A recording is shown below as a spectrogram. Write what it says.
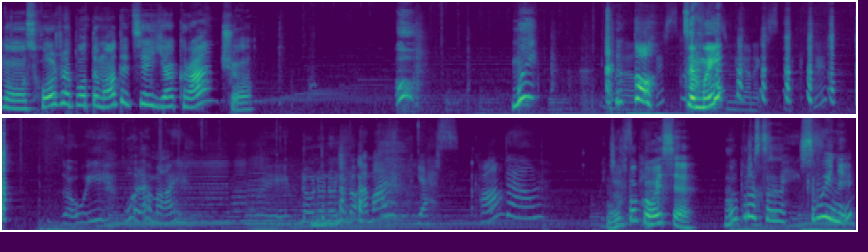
Ну, схоже по тематиці як ранчо. О! Ми? Хто? Це ми? Заспокойся. Ми просто свині.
